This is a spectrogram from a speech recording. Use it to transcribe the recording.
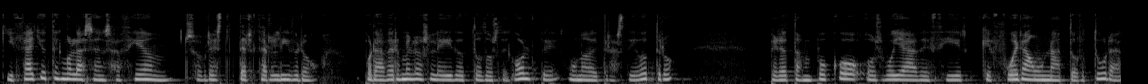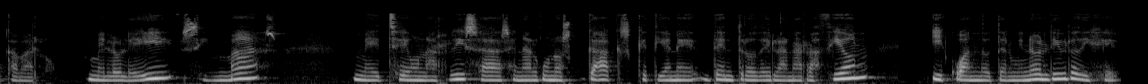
Quizá yo tengo la sensación sobre este tercer libro por habérmelos leído todos de golpe, uno detrás de otro, pero tampoco os voy a decir que fuera una tortura acabarlo. Me lo leí sin más, me eché unas risas en algunos gags que tiene dentro de la narración y cuando terminó el libro dije,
